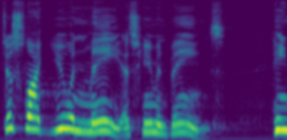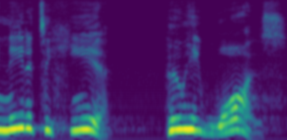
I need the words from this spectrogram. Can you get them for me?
just like you and me as human beings. He needed to hear who he was.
